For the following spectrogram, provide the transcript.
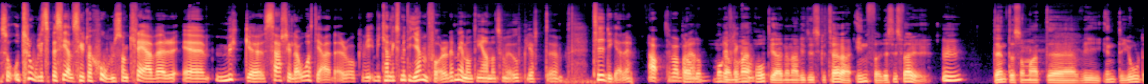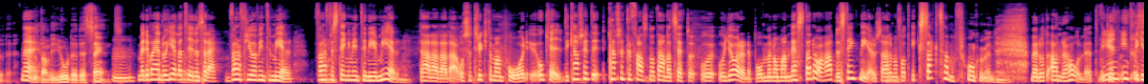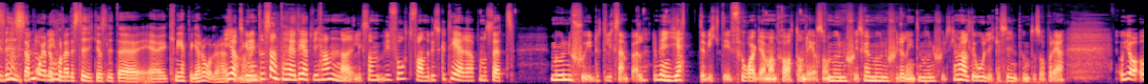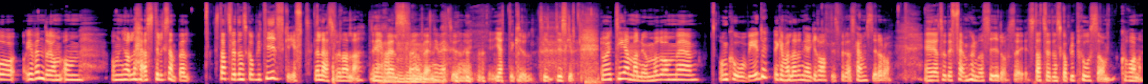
så otroligt speciell situation som kräver eh, mycket särskilda åtgärder och vi, vi kan liksom inte jämföra det med någonting annat som vi har upplevt eh, tidigare. Ja, det var bara Många av en de, många av de reflektion. här åtgärderna vi diskuterar infördes i Sverige. Mm. Det är inte som att eh, vi inte gjorde det. Nej. Utan vi gjorde det sent. Mm. Men det var ändå hela tiden sådär, varför gör vi inte mer? Varför Mm. stänger vi inte ner mer? Da, da, da, da. Och så tryckte man på, okej, det kanske inte, det kanske inte fanns något annat sätt att, att, att göra det på, men om man nästa dag hade stängt ner så Mm. hade man fått exakt samma frågor men, men åt andra hållet. Vilket, vilket visar ändå, på ändå journalistikens lite eh, knepiga roll i det här Jag tycker det intressanta här är det att vi hamnar, liksom, vi fortfarande diskuterar på något sätt munskydd till exempel. Det blir en jätteviktig fråga, man pratar om det och så, munskydd, ska vi ha munskydd eller inte munskydd? Så kan man ha lite olika synpunkter så på det. Och jag, och, jag vet inte om, om, om ni har läst till exempel Statsvetenskaplig tidskrift, den läser väl alla? Den är väldigt spännande, ni vet ju, den är jättekul tid, tidskrift. De har ett temanummer om, eh, om covid, det kan man ladda ner gratis på deras hemsida då. Eh, jag tror det är 500 sidor, så statsvetenskaplig prosa om corona.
